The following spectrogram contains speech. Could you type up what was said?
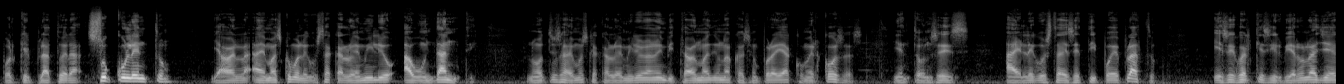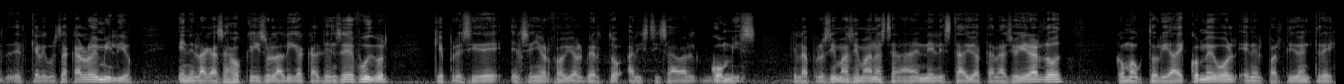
porque el plato era suculento y además, como le gusta a Carlos Emilio, abundante. Nosotros sabemos que a Carlos Emilio lo han invitado en más de una ocasión por ahí a comer cosas y entonces a él le gusta ese tipo de plato. Ese fue el que sirvieron ayer, el que le gusta a Carlos Emilio, en el agasajo que hizo la Liga Caldense de Fútbol, que preside el señor Fabio Alberto Aristizábal Gómez, que la próxima semana estará en el estadio Atanasio Girardot como autoridad de Conmebol en el partido entre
